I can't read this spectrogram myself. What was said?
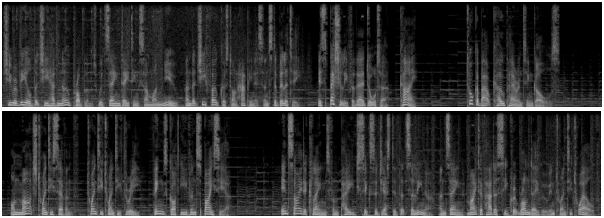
She revealed that she had no problems with Zayn dating someone new and that she focused on happiness and stability, especially for their daughter, Khai. Talk about co-parenting goals. On March 27, 2023, things got even spicier. Insider claims from Page 6 suggested that Selena and Zayn might have had a secret rendezvous in 2012,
